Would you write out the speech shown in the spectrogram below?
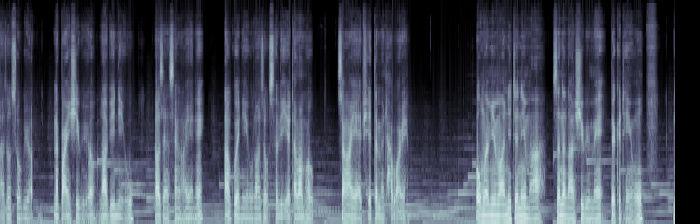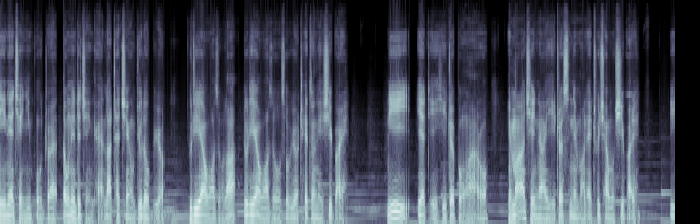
လာစောဆိုပြီးတော့နှစ်ပိုင်းရှိပြီးတော့လာပြည်နေကို2015ရက်နဲ့နောက်ွယ်နေကိုလာစော14ရက်ဒါမှမဟုတ် 15ရက်အဖြစ်သတ်မှတ်ထားပါတယ်ပုံမှန်မြန်မာနှစ်တစ်နှစ်မှာ12လရှိပေမဲ့ပြက်ကတိန်ကိုနေနဲ့ချိန်ကြီးပို့အတွက်3နှစ်တစ်ချိန်ခန့်လာထက်ချိန်ကိုပြုလုပ်ပြီးတော့ဒုတိယဝါဆိုလဒုတိယဝါဆိုဆိုပြီးတော့ထည့်သွင်းလေးရှိပါတယ်။ဤရက်ဒီရေတွက်ပုံကတော့မြန်မာအချိန်နာရေတွက်စနစ်မှာလည်းထူးခြားမှုရှိပါတယ်။ဒီ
